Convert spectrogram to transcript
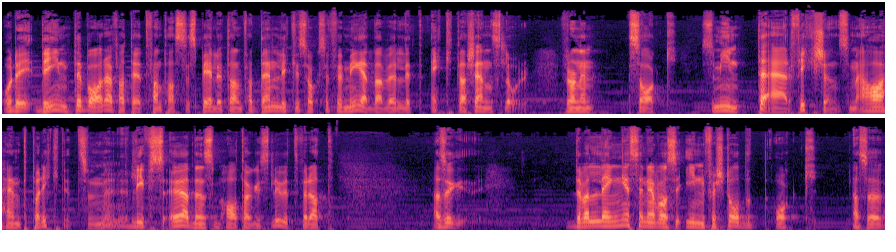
Och det, det är inte bara för att det är ett fantastiskt spel, utan för att den lyckas också förmedla väldigt äkta känslor. Från en sak som inte är fiction, som har hänt på riktigt. Som livsöden som har tagit slut för att... Alltså, det var länge sedan jag var så införstådd och alltså,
